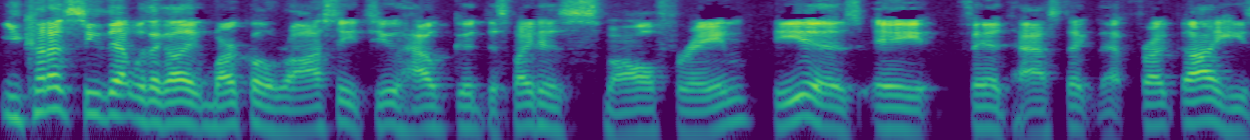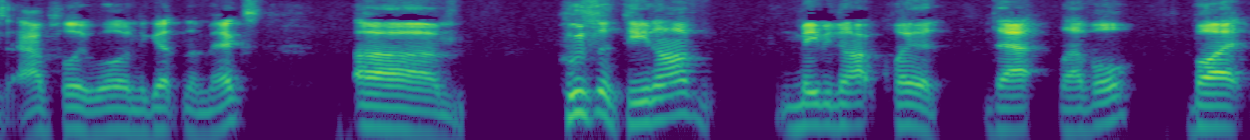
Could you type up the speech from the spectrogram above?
you kind of see that with a guy like Marco Rossi too, how good, despite his small frame, he is a fantastic net front guy. He's absolutely willing to get in the mix. Um, Khusnutdinov, maybe not quite at that level, but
